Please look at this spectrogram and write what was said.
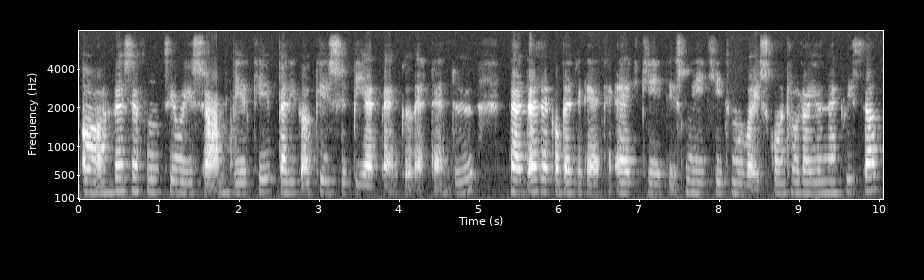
a vesefunkció és a vérkép pedig a későbbiekben követendő, tehát ezek a betegek egy-két és négy hét múlva is kontrollra jönnek vissza,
